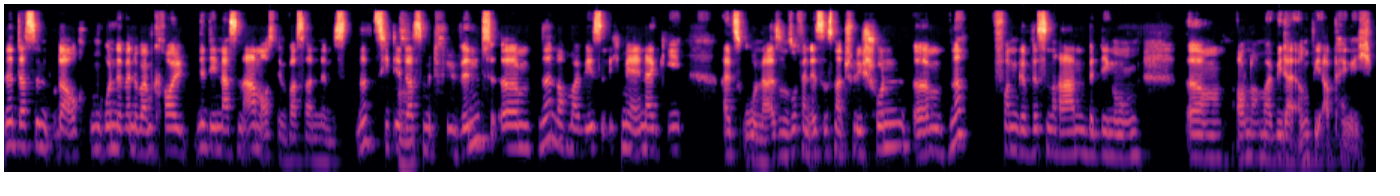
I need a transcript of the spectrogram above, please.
ne? das sind, oder auch im Grunde, wenn du beim Kraul ne, den nassen Arm aus dem Wasser nimmst, ne? zieht dir mhm. das mit viel Wind ähm, ne? nochmal wesentlich mehr Energie als ohne. Also insofern ist es natürlich schon ähm, ne? von gewissen Rahmenbedingungen ähm, auch nochmal wieder irgendwie abhängig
